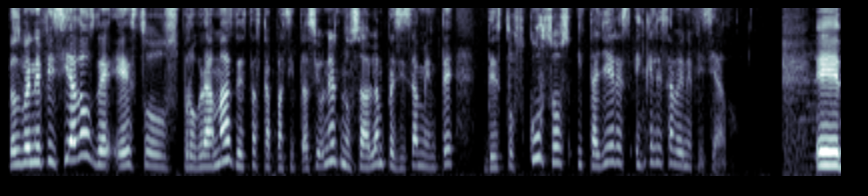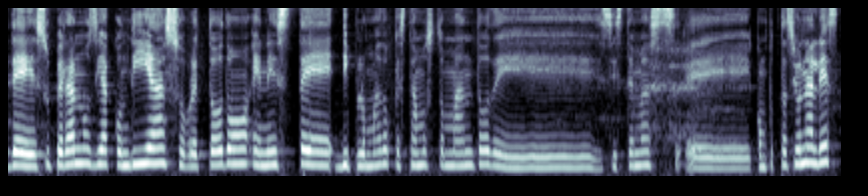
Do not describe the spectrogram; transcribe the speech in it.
Los beneficiados de estos programas, de estas capacitaciones, nos hablan precisamente de estos cursos y talleres. ¿En qué les ha beneficiado? Eh, de superarnos día con día, sobre todo en este diplomado que estamos tomando de sistemas eh, computacionales,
